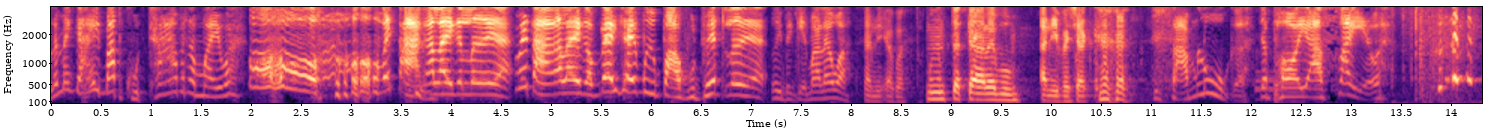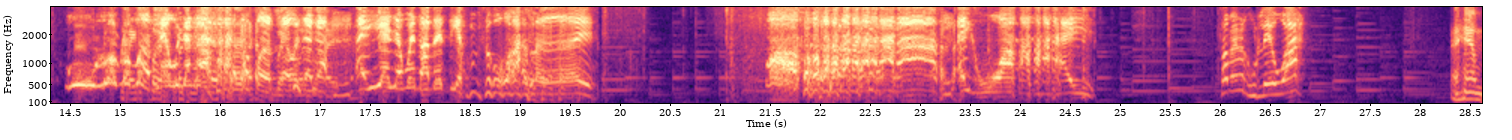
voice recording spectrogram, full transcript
แล้วแม่งจะให้บัฟขุดช้ามาทำไมวะ โอ้โห ไม่ต่างอะไรกันเลยอะ ไม่ต่างอะไรกับแม่งใช้มือเปล่าขุดเพชรเลยอะ เฮ้ยไปเก็บมาแล้วว่ะ อันนี้เอาไป มึงจัดการอะไรบุมอันนี้ไปเช็ค สิบสามลูกอะจะพอยาไส้เหรอวะอู้รวมระเบิดเร็วจังอะระเบิดเร็วจังอะไอ้เหี้ยยังไม่ทันได้เตรียมตัวเลยโอ้ไอ้ควายทำไมมันขุนเร็ววะแฮม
